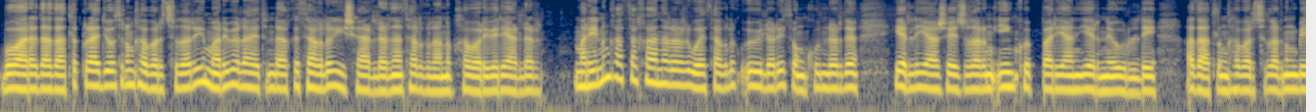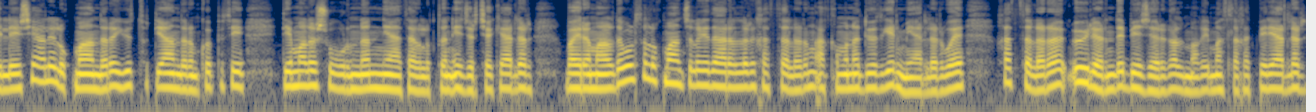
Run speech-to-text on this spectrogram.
Bu barada Azatlyk Radiosynyň habarçylary Mary welaýatyndaky saglyk işgärlerine salgylanyp habar berýärler. Marynyň hassahanalary we saglyk öýleri soňky günlerde ýerli ýaşaýjylaryň iň köp barýan ýerine öwrüldi. Azatlygyň habarçylarynyň belleýşi ýaly, lukmanlara ýüz tutýanlaryň köpüsi dem alyş ugrundan näsaglykdan ejir çekerler. Baýramalyda bolsa lukmançylyk edaralary hassalaryň akymyna döz gelmeýärler we hassalara öýlerinde bejergi almagy maslahat berýärler.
